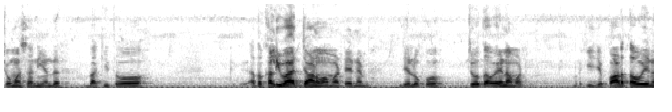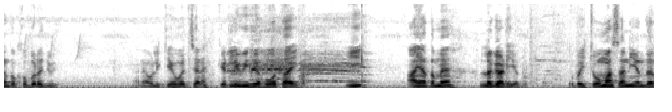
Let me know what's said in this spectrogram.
ચોમાસાની અંદર. બાકી તો આ તો ખાલી વાત જાણવા માટે ને જે લોકો જોતા હોય એના માટે. બાકી જે પાડતા હોય એને તો ખબર જ હોય. અને ઓલી કહેવત છે ને, કેટલી વિહે હો થાય એ અહીંયા તમે લગાડી શકો. તો ભાઈ ચોમાસાની અંદર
